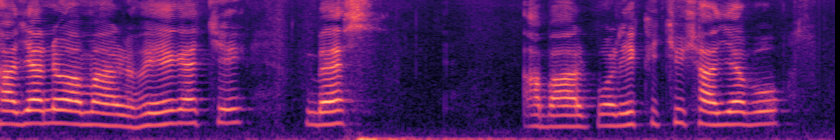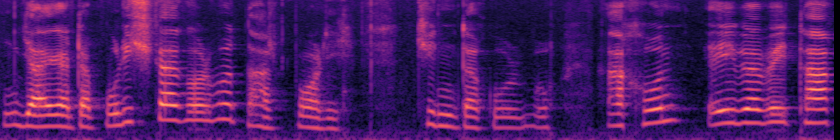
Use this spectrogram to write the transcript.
সাজানো আমার হয়ে গেছে। ব্যাস, আবার পরে কিছু সাজাবো। জায়গাটা পরিষ্কার করব, তারপরে চিন্তা করব। এখন এইভাবেই থাক।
